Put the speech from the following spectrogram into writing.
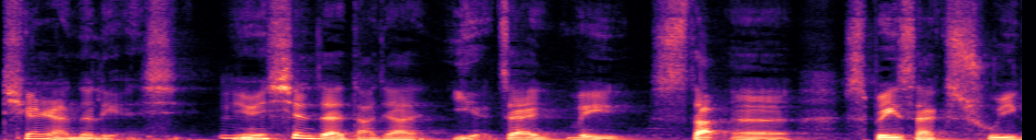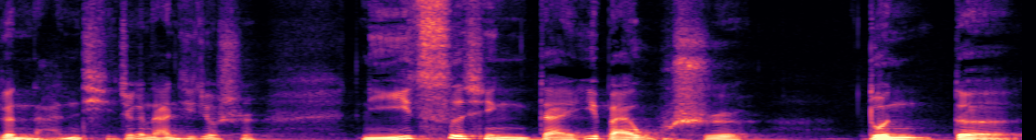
天然的联系，因为现在大家也在为 Star 呃 SpaceX 出一个难题。这个难题就是你一次性带一百五十。吨的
